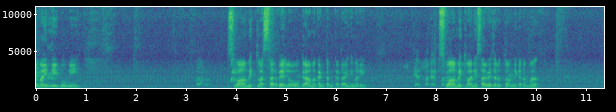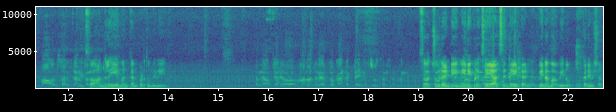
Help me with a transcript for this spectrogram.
ఏమైంది భూమి? స్వామిత్వ సర్వేలో గ్రామ కంఠం కదా ఇది మరి? స్వామిత్వాన్ని సర్వే జరుగుతూ ఉంది కదమ్మా? సో అందులో ఏమని కనపడుతుంది ఇది? సో చూడండి మీరు ఇప్పుడు చేయాల్సింది ఏంటంటే వినమ్మా విను ఒక నిమిషం.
